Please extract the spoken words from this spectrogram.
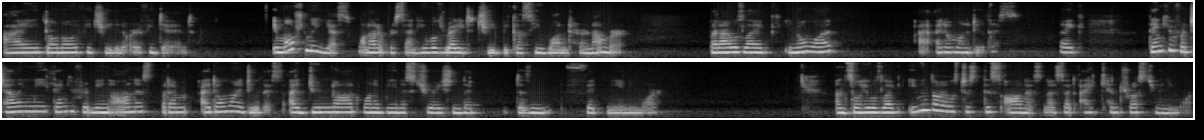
I don't know if he cheated or if he didn't. Emotionally, yes, 100%. He was ready to cheat because he wanted her number. But I was like, you know what? I, I don't want to do this. Like, Thank you for telling me. Thank you for being honest, but I'm I don't want to do this. I do not want to be in a situation that doesn't fit me anymore. And so he was like, even though I was just this honest, and I said, I can't trust you anymore.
